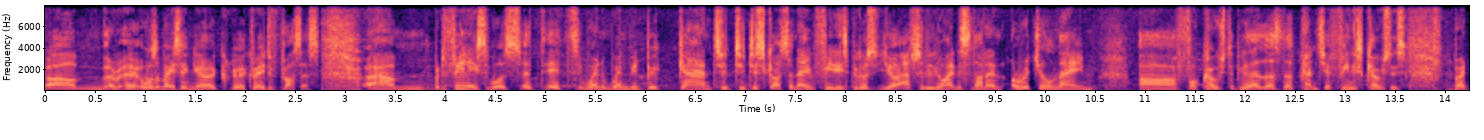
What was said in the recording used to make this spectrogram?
Um, it was amazing uh, creative process. Um, but Phoenix was it, it when when we began to, to discuss the name Phoenix because you're absolutely right. It's not an original name uh, for coaster because there's, there's plenty of Phoenix coasters, but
